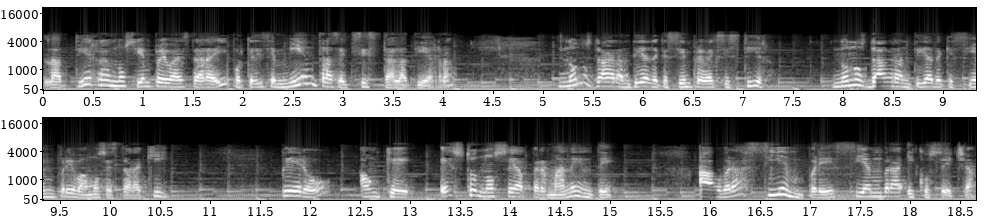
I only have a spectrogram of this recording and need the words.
la tierra no siempre va a estar ahí, porque dice mientras exista la tierra, no nos da garantía de que siempre va a existir, no nos da garantía de que siempre vamos a estar aquí. Pero aunque esto no sea permanente, habrá siempre siembra y cosecha.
